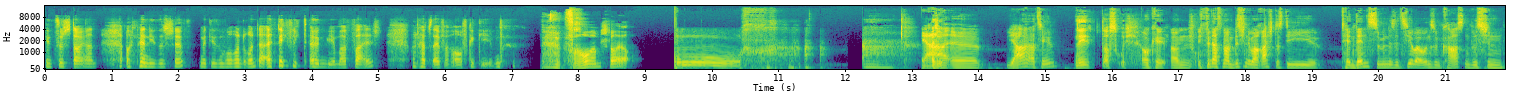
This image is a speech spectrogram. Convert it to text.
den zu steuern. Und dann dieses Schiff mit diesem Hoch und Runter, also ich fliege da irgendwie immer falsch und habe es einfach aufgegeben. Frau am Steuer. Oh. ja, Also- äh, ja, erzähl. Nee, das ruhig. Okay, ähm, ich bin erstmal ein bisschen überrascht, dass die Tendenz, zumindest jetzt hier bei uns im Cast, ein bisschen.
